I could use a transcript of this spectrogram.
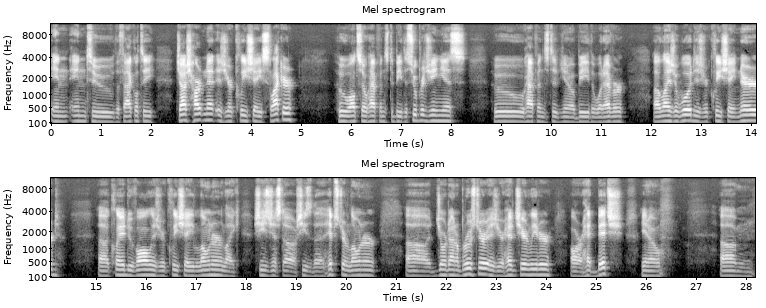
in into the faculty. Josh Hartnett is your cliche slacker, who also happens to be the super genius, who happens to you know be the whatever. Elijah Wood is your cliche nerd. Uh, Clea Duvall is your cliche loner, like she's just uh she's the hipster loner. Uh, Jordana Brewster is your head cheerleader or head bitch, you know. Um,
